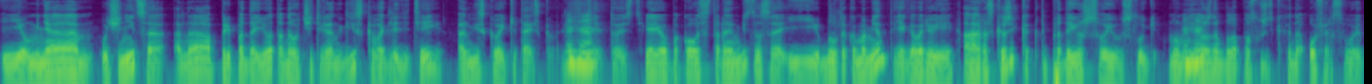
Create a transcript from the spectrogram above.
и у меня ученица, она преподает, она учитель английского для детей, английского и китайского для uh-huh. детей. То есть я ее упаковывал со стороны бизнеса, и был такой момент, я говорю ей, а расскажи, как ты продаешь свои услуги. Ну, uh-huh. мне нужно было послушать, как она офер свой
